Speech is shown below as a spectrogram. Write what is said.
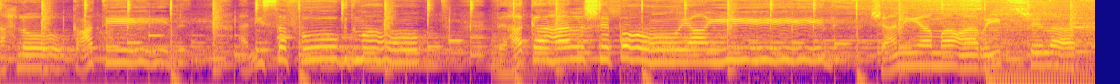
נחלוק עתיד. אני ספוג דמעות, והקהל שפה יעיד שאני המעריץ שלך.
